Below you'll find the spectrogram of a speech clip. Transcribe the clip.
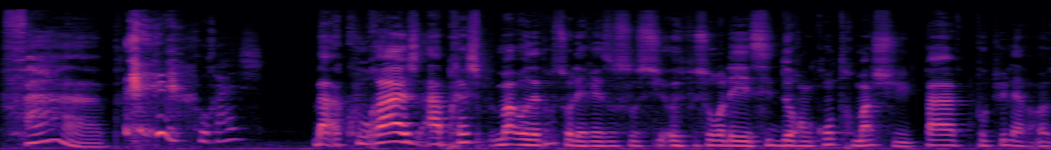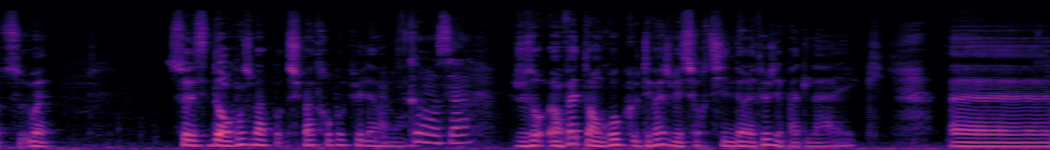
Fab Courage. Bah, courage, après, je, moi, honnêtement, sur les réseaux sociaux, euh, sur les sites de rencontres, moi, je suis pas populaire. euh, sur- ouais. Sur les sites de rencontres, je suis pas, je suis pas trop populaire, moi. Comment ça? Je- en fait, en gros, des fois, je vais sur Tinder et tout, j'ai pas de like. Euh...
